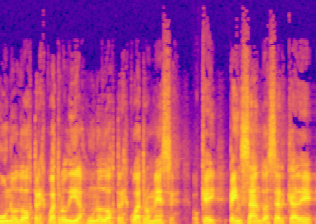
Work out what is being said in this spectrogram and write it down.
uno, dos, tres, cuatro días, uno, dos, tres, cuatro meses Pensando acerca de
